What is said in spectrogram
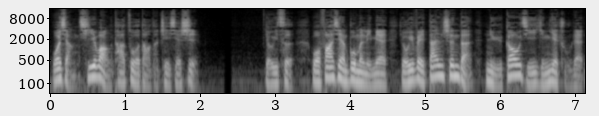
我想期望他做到的这些事。有一次，我发现部门里面有一位单身的女高级营业主任，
